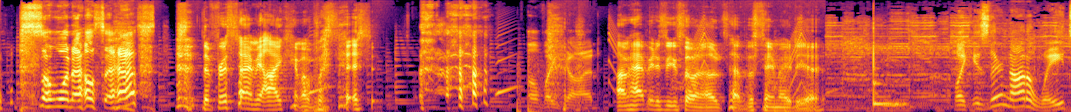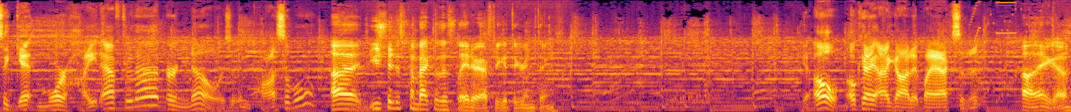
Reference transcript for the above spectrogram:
Someone else asked? The first time I came up with it. oh my god. I'm happy to see someone else have the same idea. Like, is there not a way to get more height after that? Or no? Is it impossible? Uh, you should just come back to this later after you get the green thing. Yeah. Oh, okay, I got it by accident. Oh, there you go.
